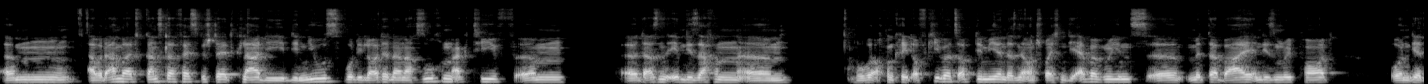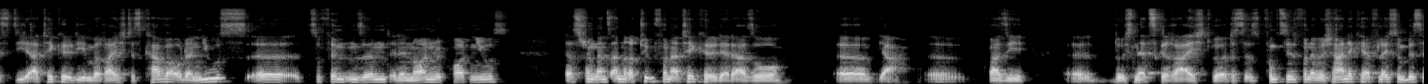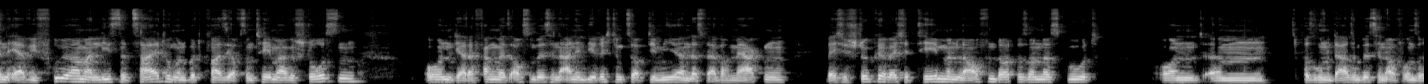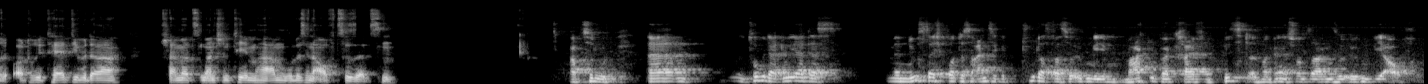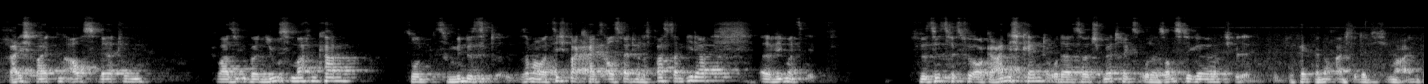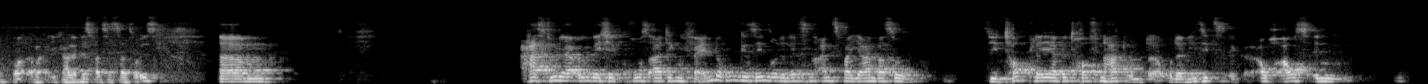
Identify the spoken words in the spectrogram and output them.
Ähm, aber da haben wir halt ganz klar festgestellt, klar, die, die News, wo die Leute danach suchen aktiv, ähm, äh, da sind eben die Sachen, ähm, wo wir auch konkret auf Keywords optimieren. Da sind ja auch entsprechend die Evergreens äh, mit dabei in diesem Report. Und jetzt die Artikel, die im Bereich Discover oder News äh, zu finden sind, in den neuen Report News, das ist schon ein ganz anderer Typ von Artikel, der da so äh, ja äh, quasi äh, durchs Netz gereicht wird. Das, das funktioniert von der Mechanik her vielleicht so ein bisschen eher wie früher. Man liest eine Zeitung und wird quasi auf so ein Thema gestoßen. Und ja, da fangen wir jetzt auch so ein bisschen an, in die Richtung zu optimieren, dass wir einfach merken, welche Stücke, welche Themen laufen dort besonders gut und ähm, versuchen da so ein bisschen auf unsere Autorität, die wir da scheinbar zu manchen Themen haben, so ein bisschen aufzusetzen. Absolut. Ähm, Tobi, da du ja das News Dashboard das einzige Tool hast, was so irgendwie marktübergreifend bist, also man kann ja schon sagen, so irgendwie auch Reichweitenauswertung quasi über News machen kann, so zumindest, sagen wir mal, Sichtbarkeitsauswertung, das passt dann wieder, äh, wie man es für Sistrix für organisch kennt oder Searchmetrics oder sonstige, ich will, da fällt mir noch ein, der dich immer ein, bevor, aber egal, ihr wisst, was es da so ist. Ähm, hast du da irgendwelche großartigen Veränderungen gesehen, so in den letzten ein, zwei Jahren, was so die Top-Player betroffen hat und, oder wie sieht es auch aus in,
